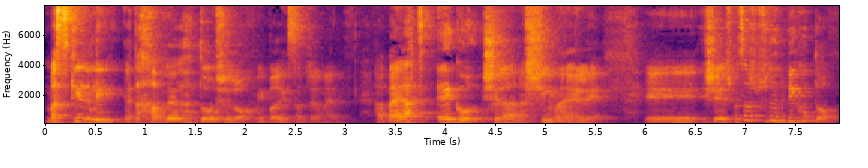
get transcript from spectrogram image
מזכיר לי את החבר הטוב שלו מפריס סן ג'רמן. הבעיית אגו של האנשים האלה, אה, שיש מצב שפשוט הדביק אותו.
